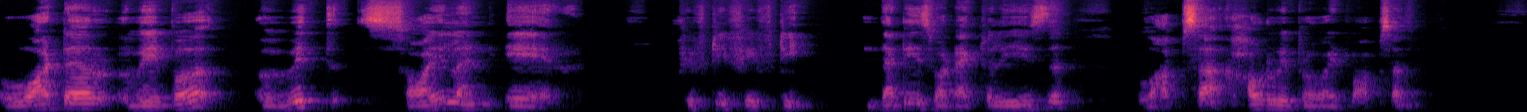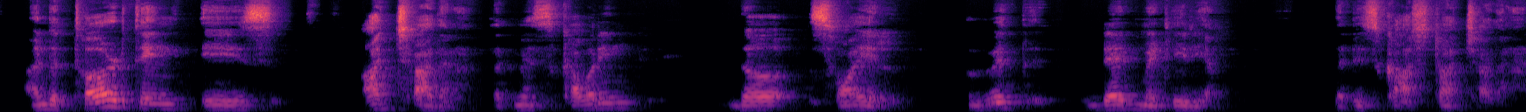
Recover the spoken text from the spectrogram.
water vapor with soil and air 50 50. That is what actually is the vapsa. How do we provide vapsa? And the third thing is achadana, that means covering the soil with dead material, that is kasta achadana,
